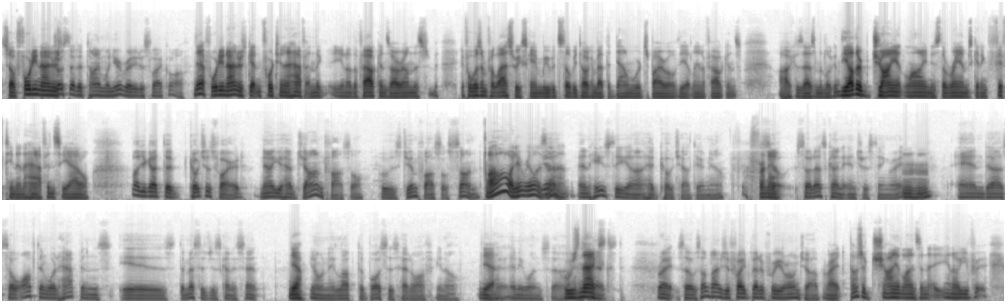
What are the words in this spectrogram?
So 49ers Just at a time when you're ready to slack off. Yeah, 49ers getting 14 and a half and the you know the Falcons are around this if it wasn't for last week's game, we would still be talking about the downward spiral of the Atlanta Falcons. Because it hasn't been looking. The other giant line is the Rams getting 15 and a half in Seattle. Well, you got the coaches fired. Now you have John Fassel, who's Jim Fassel's son. Oh, I didn't realize that. and he's the uh, head coach out there now. For now. So, so that's kind of interesting, right? mm-hmm. And uh, so often what happens is the message is kind of sent. Yeah. You know, when they lop the boss's head off, you know, Yeah. uh, anyone's. Uh, Who's next? Right. So sometimes you fight better for your own job. Right. Those are giant lines, and uh, you know, you've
